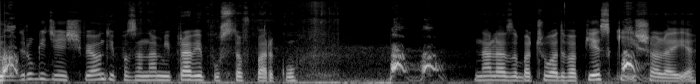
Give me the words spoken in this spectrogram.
Mamy drugi dzień świąt i poza nami prawie pusto w parku. Nala zobaczyła dwa pieski i szaleje.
